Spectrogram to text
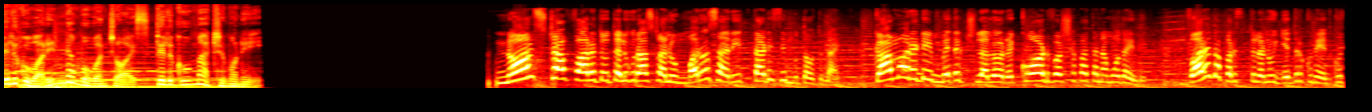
తెలుగువారి number one choice Telugu matrimony non stop వారతో తెలుగు రాష్ట్రాలు మరోసారి తడిసి సిమ్ముతవుతున్నాయి. కామారెడ్డి మెదక్ జిల్లాలో రికార్డ్ వర్షపాతం నమోదైంది. వరద పరిస్థితులను ఎదుర్కొనేందుకు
